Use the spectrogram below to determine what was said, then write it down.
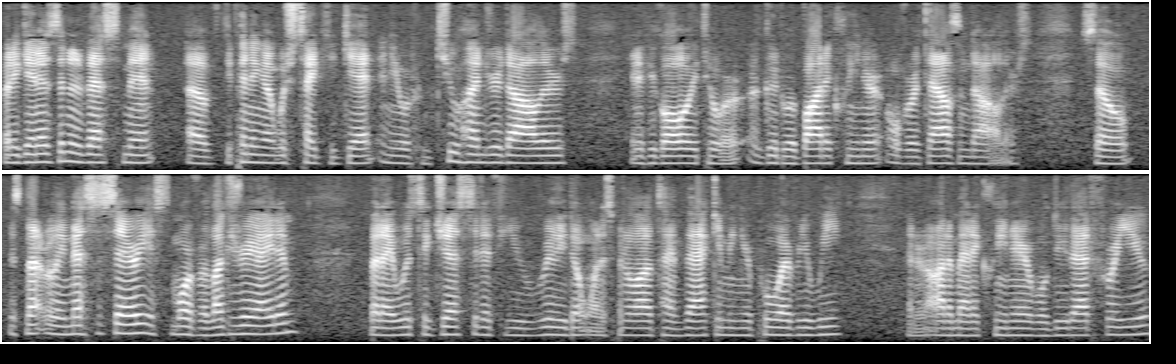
But again, it's an investment of, depending on which type you get, anywhere from $200 and if you go all the way to a, a good robotic cleaner, over a $1,000. So it's not really necessary, it's more of a luxury item but I would suggest it if you really don't want to spend a lot of time vacuuming your pool every week. And an automatic cleaner will do that for you.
